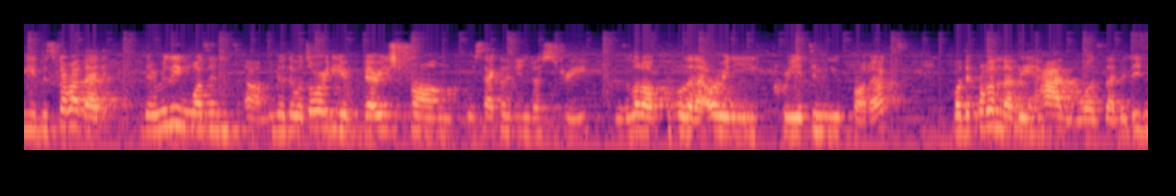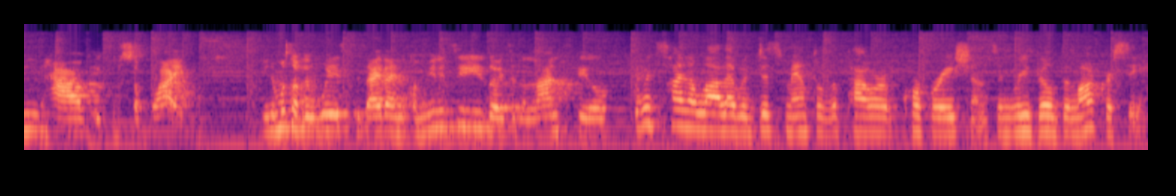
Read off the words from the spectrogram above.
we discovered that there really wasn't, um, you know, there was already a very strong recycling industry. There's a lot of people that are already creating new products, but the problem that they had was that they didn't have a good supply. You know, most of the waste is either in the communities or it's in the landfill. I would sign a law that would dismantle the power of corporations and rebuild democracy.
